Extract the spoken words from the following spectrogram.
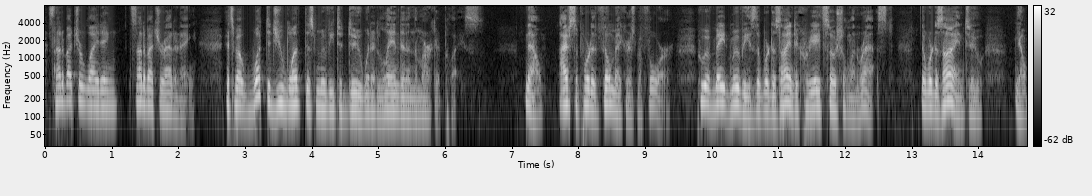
it's not about your lighting, it's not about your editing. It's about what did you want this movie to do when it landed in the marketplace. Now, I've supported filmmakers before who have made movies that were designed to create social unrest, that were designed to, you know,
